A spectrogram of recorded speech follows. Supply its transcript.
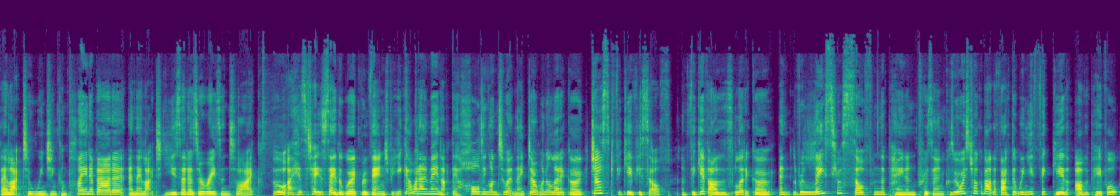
They like to whinge and complain about it, and they like to use that as a reason to, like, oh, I hesitate to say the word revenge, but you get what I mean. Like, they're holding on to it and they don't want to let it go. Just forgive yourself and forgive others, let it go, and release yourself from the pain and prison. Because we always talk about the fact that when you forgive other people,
